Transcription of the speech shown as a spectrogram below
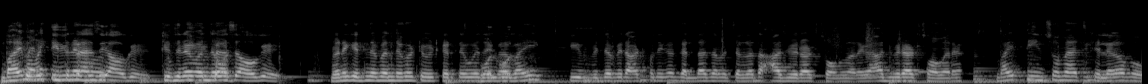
भाई मैंने कितने पैसे आओगे? कितने बंदे पैसे आओगे? मैंने कितने बंदे को ट्वीट करते हुए देखा भाई कि जब विराट कोहली का गंदा समय चल रहा था आज विराट सौ मारेगा आज विराट सौ मारेगा। भाई तीन सौ मैच खेलेगा वो।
